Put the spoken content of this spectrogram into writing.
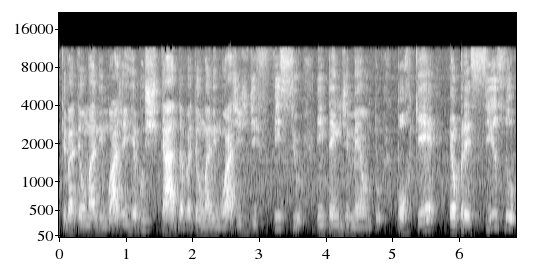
que vai ter uma linguagem rebuscada, vai ter uma linguagem de difícil entendimento, porque eu preciso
